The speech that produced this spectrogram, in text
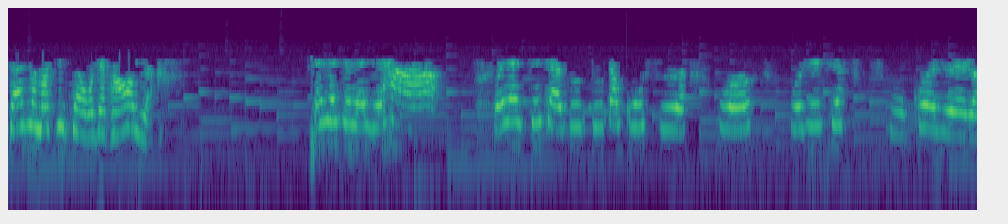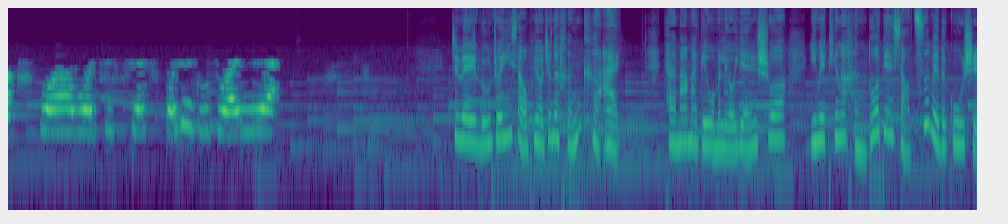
山子吗？谢谢，我叫唐浩宇。谢谢姐姐你好，我要听小猪猪的故事，我我是是五个月了，我我之前我是朱卓一。这位卢卓一小朋友真的很可爱，他的妈妈给我们留言说，因为听了很多遍小刺猬的故事，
